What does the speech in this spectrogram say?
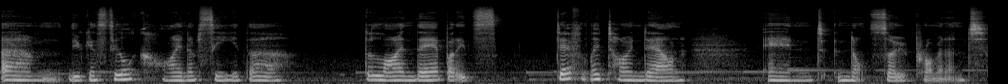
Um, you can still kind of see the the line there, but it's definitely toned down and not so prominent.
